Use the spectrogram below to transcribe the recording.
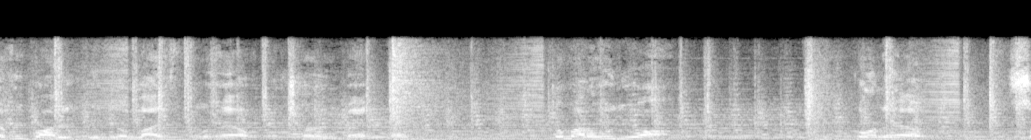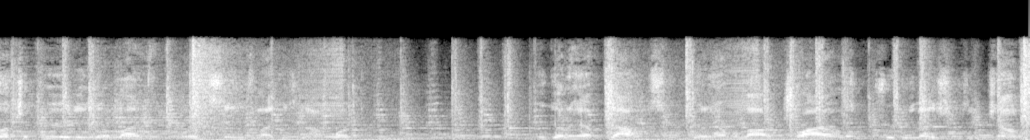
Everybody in your life will have a turn back moment. No matter who you are. You're going to have such a period in your life where it seems like it's not working. You're going to have doubts. You're going to have a lot of trials and tribulations and challenges.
